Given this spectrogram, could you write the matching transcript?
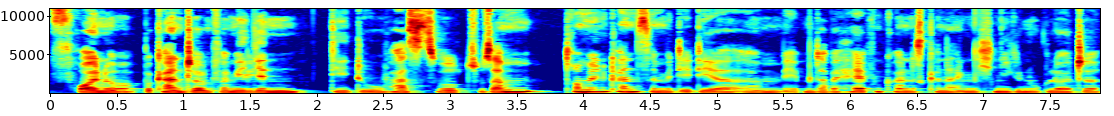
Freunde, Bekannte und Familien, die du hast, so zusammentrommeln kannst, damit die dir ähm, eben dabei helfen können. Es können eigentlich nie genug Leute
